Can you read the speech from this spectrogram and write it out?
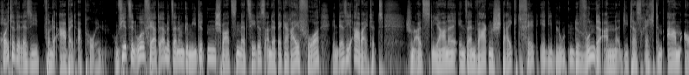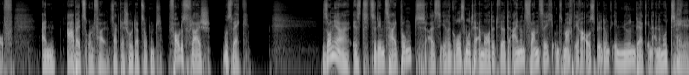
Heute will er sie von der Arbeit abholen. Um 14 Uhr fährt er mit seinem gemieteten schwarzen Mercedes an der Bäckerei vor, in der sie arbeitet. Schon als Liane in seinen Wagen steigt, fällt ihr die blutende Wunde an Dieters rechtem Arm auf. Ein Arbeitsunfall, sagt er schulterzuckend. Faules Fleisch muss weg. Sonja ist zu dem Zeitpunkt, als ihre Großmutter ermordet wird, 21 und macht ihre Ausbildung in Nürnberg in einem Hotel.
